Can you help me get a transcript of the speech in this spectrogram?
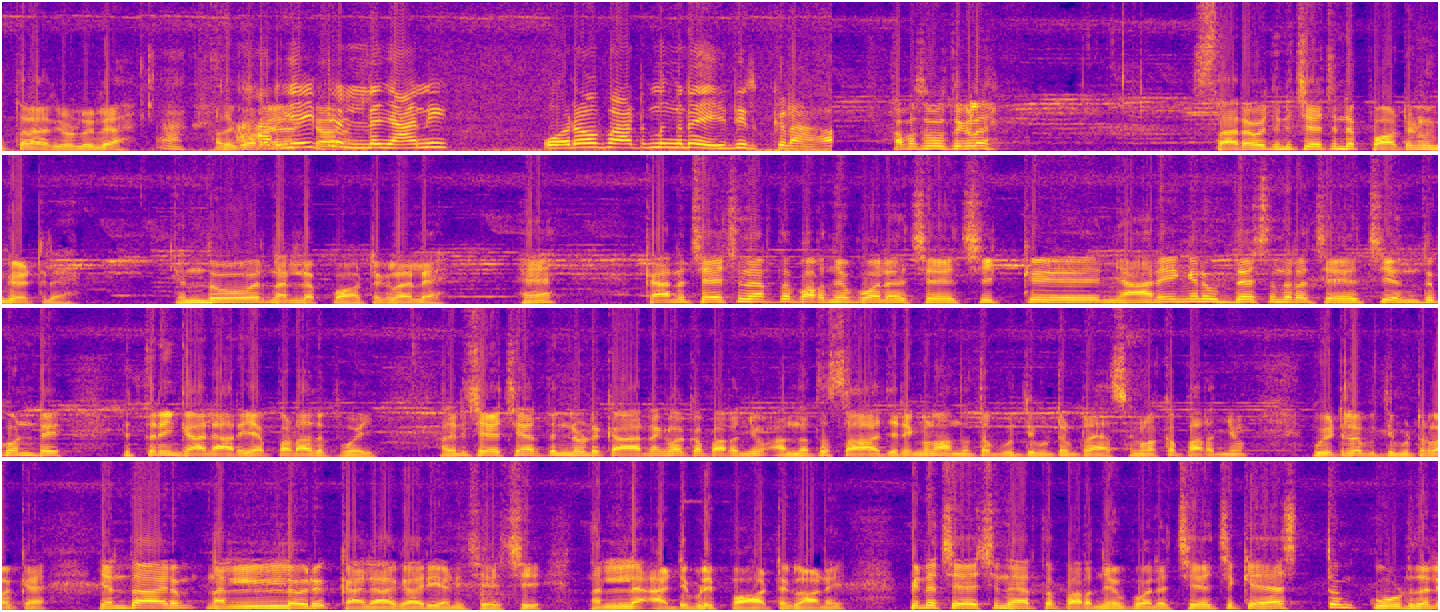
അത്ര അറിയുള്ളൂ അല്ലേ അറിയായിട്ടല്ല ഞാൻ ഓരോ പാട്ടും നിങ്ങളുടെ എഴുതിയിരിക്കണ അപ്പോൾ സുഹൃത്തുക്കളെ സരോജിനി ചേച്ചന്റെ പാട്ടുകളും കേട്ടില്ലേ? എന്തോ നല്ല പാട്ടുകളല്ലേ? ഏ? കാരണം ചേച്ചി നേരത്തെ പറഞ്ഞ പോലെ ചേച്ചിക്ക് ഞാനിങ്ങനെ തരാം ചേച്ചി എന്തുകൊണ്ട് ഇത്രയും കാലം അറിയപ്പെടാതെ പോയി? അതിന് ചേച്ചി നേരത്തെ എന്നോട് കാരണങ്ങളൊക്കെ പറഞ്ഞു. അന്നത്തെ സാഹചര്യങ്ങളും അന്നത്തെ ബുദ്ധിമുട്ടും പ്രയാസങ്ങളൊക്കെ പറഞ്ഞു. വീട്ടിലെ ബുദ്ധിമുട്ടുകളൊക്കെ. എന്തായാലും നല്ലൊരു കലാകാരിയാണ് ചേച്ചി. നല്ല അടിപൊളി പാട്ടുകളാണ്. പിന്നെ ചേച്ചി നേരത്തെ പറഞ്ഞ പോലെ ചേച്ചിക്ക് ഏറ്റവും കൂടുതൽ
